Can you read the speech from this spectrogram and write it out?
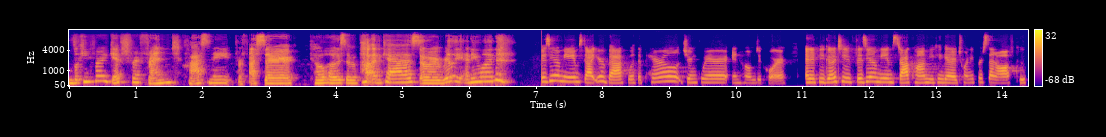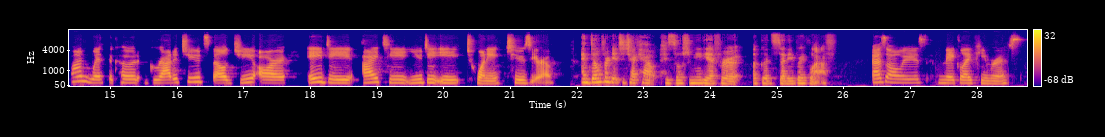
looking for a gift for a friend, classmate, professor, co host of a podcast, or really anyone? Physiomemes got your back with apparel, drinkware, and home decor. And if you go to physiomemes.com, you can get a 20% off coupon with the code GRADITUDE, spelled G R A D I T U D E 2020. And don't forget to check out his social media for a good study break laugh. As always, make life humorous.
